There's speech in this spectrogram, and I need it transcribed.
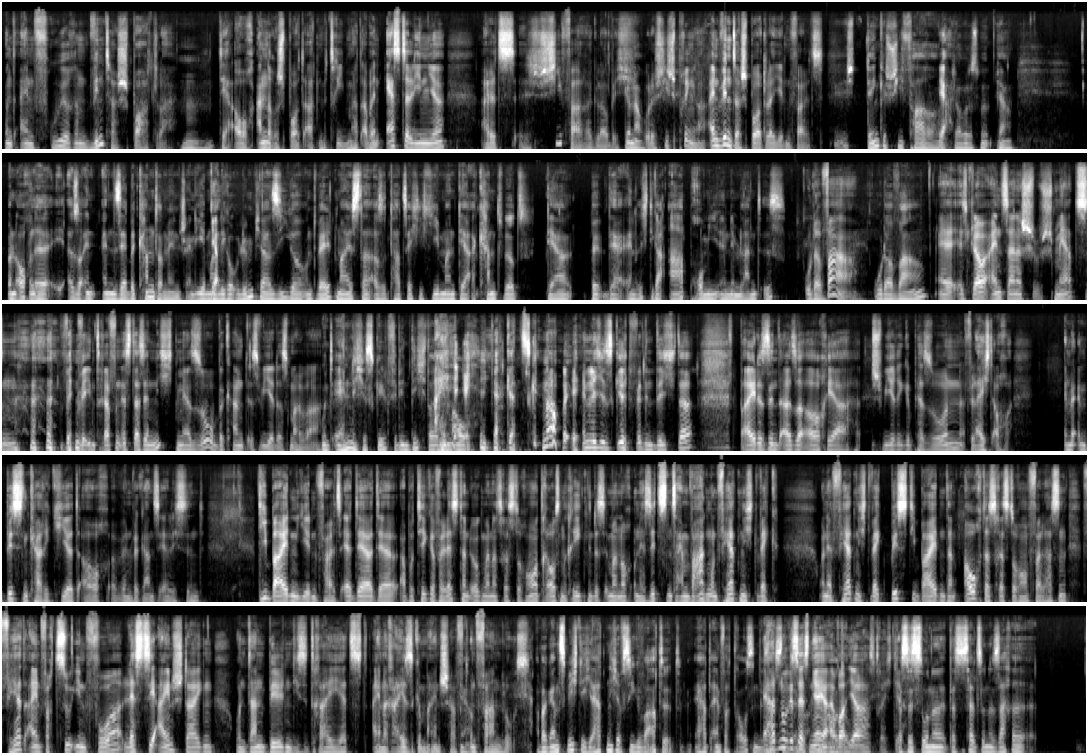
und einen früheren Wintersportler, der auch andere Sportarten betrieben hat, aber in erster Linie als äh, Skifahrer, glaube ich. Genau. Oder Skispringer. Ein Wintersportler jedenfalls. Ich denke Skifahrer. Ja. Ich glaube, das wird, ja. Und auch äh, also ein, ein sehr bekannter Mensch, ein ehemaliger ja. Olympiasieger und Weltmeister, also tatsächlich jemand, der erkannt wird, der, der ein richtiger A-Promi in dem Land ist. Oder war. Oder war. Äh, ich glaube, eins seiner Schmerzen, wenn wir ihn treffen, ist, dass er nicht mehr so bekannt ist, wie er das mal war. Und ähnliches gilt für den Dichter eben auch. ja, ganz genau. Ähnliches gilt für den Dichter. Beide sind also auch, ja, schwierige Personen. Vielleicht auch ein bisschen karikiert, auch, wenn wir ganz ehrlich sind. Die beiden jedenfalls. Er, der, der Apotheker verlässt dann irgendwann das Restaurant. Draußen regnet es immer noch und er sitzt in seinem Wagen und fährt nicht weg und er fährt nicht weg, bis die beiden dann auch das Restaurant verlassen, fährt einfach zu ihnen vor, lässt sie einsteigen und dann bilden diese drei jetzt eine Reisegemeinschaft ja. und fahren los. Aber ganz wichtig, er hat nicht auf sie gewartet. Er hat einfach draußen gesessen. Er hat nur gesessen, im, ja, ja, aber ja, hast recht. Ja. Das ist so eine, das ist halt so eine Sache.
